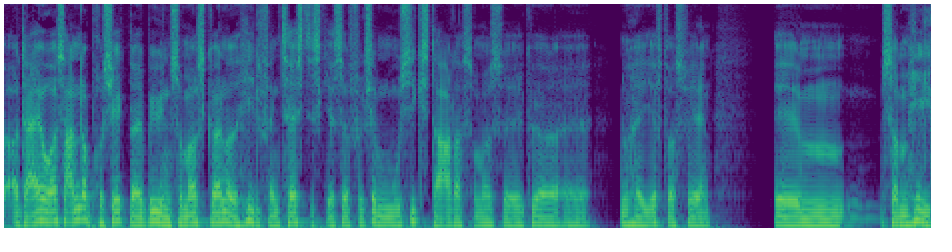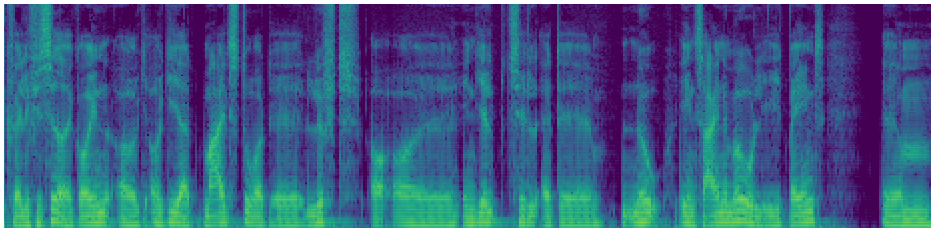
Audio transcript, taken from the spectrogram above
og der er jo også andre projekter i byen, som også gør noget helt fantastisk, altså for eksempel Musikstarter, som også øh, kører øh, nu her i efterårsferien, øh, Øhm, som helt kvalificeret går ind og, og giver et meget stort øh, løft og, og øh, en hjælp til at øh, nå ens egne mål i et band øh,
